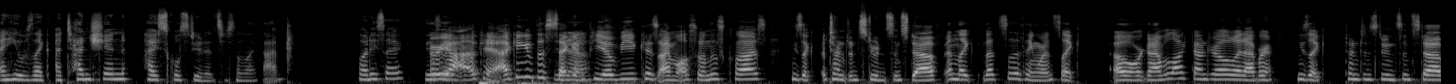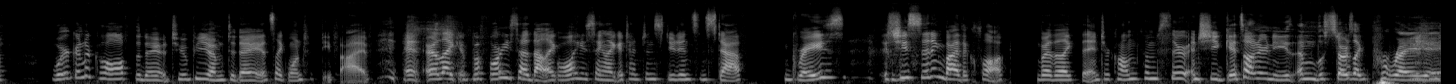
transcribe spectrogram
and he was like, "Attention, high school students" or something like that. What did he say? He Or was like- yeah, okay, I can give the second POV because I'm also in this class. He's like, attention students and staff. And like, that's the thing where it's like, oh, we're gonna have a lockdown drill, whatever. He's like, attention students and staff, we're gonna call off the day at 2 p.m. today. It's like 1.55. And, or like, before he said that, like, while he's saying, like, attention students and staff, Grace, she's sitting by the clock where the, like the intercom comes through and she gets on her knees and starts like praying.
